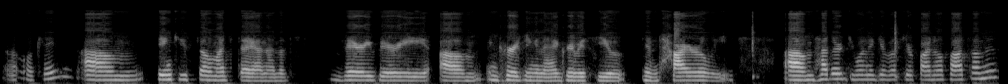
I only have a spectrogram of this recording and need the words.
Uh, okay. Um, thank you so much, Diana. That's very, very um, encouraging, and I agree with you entirely. Um, Heather, do you want to give us your final thoughts on this?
